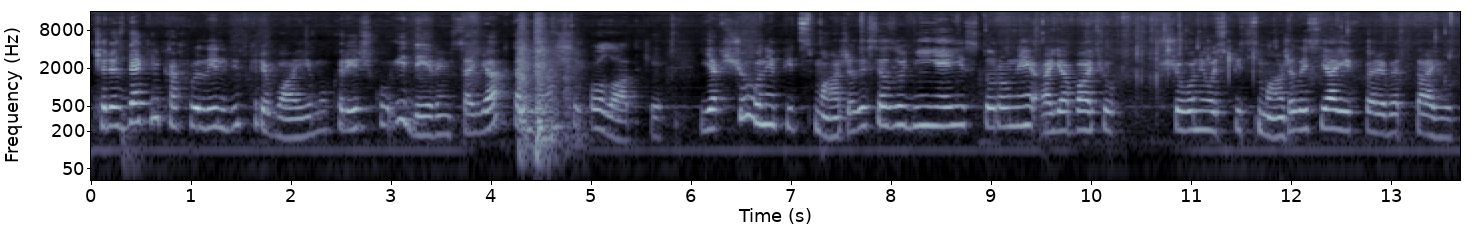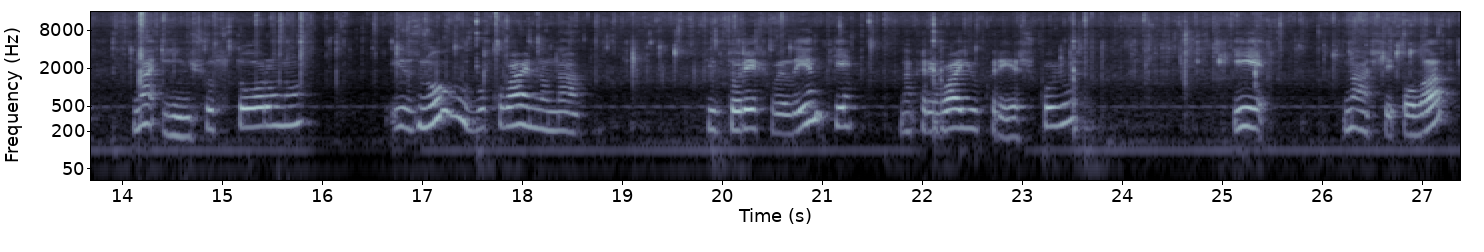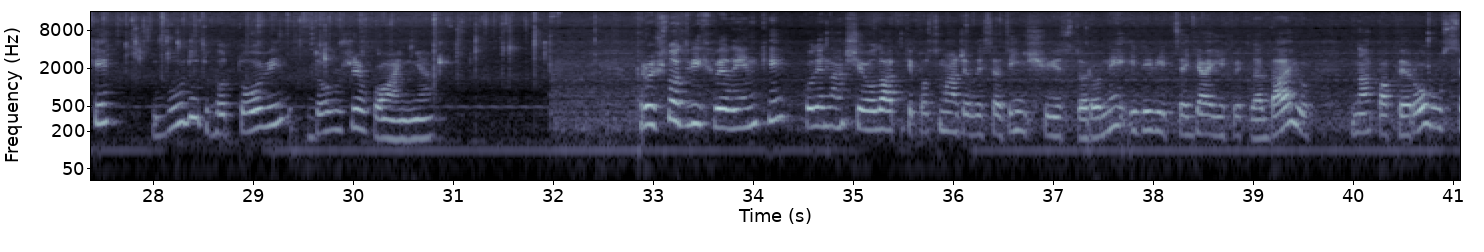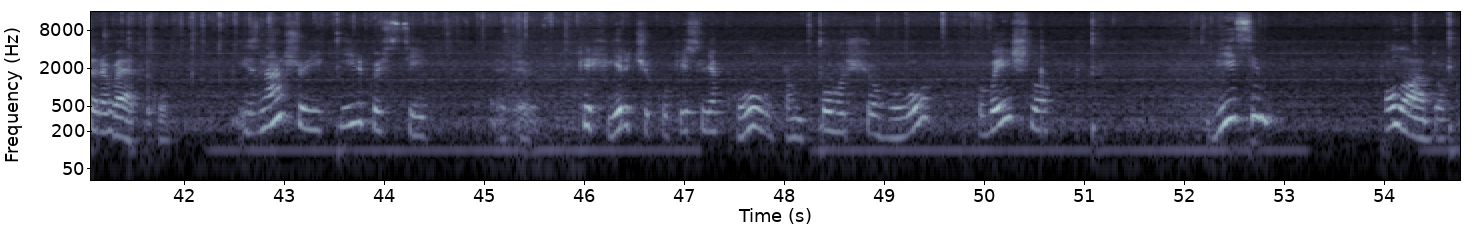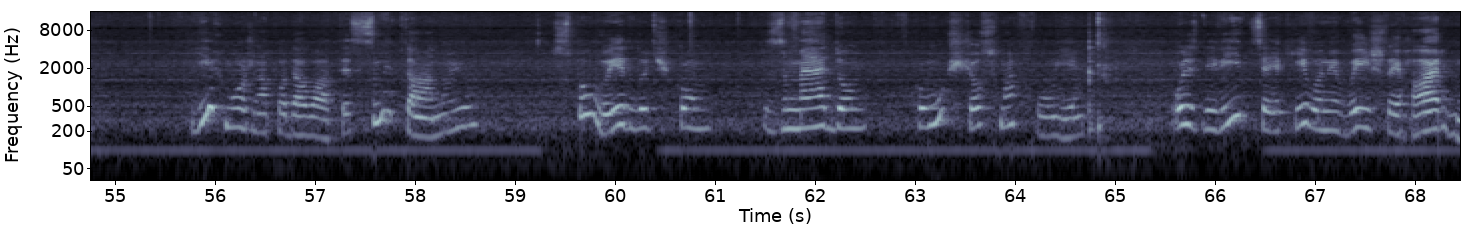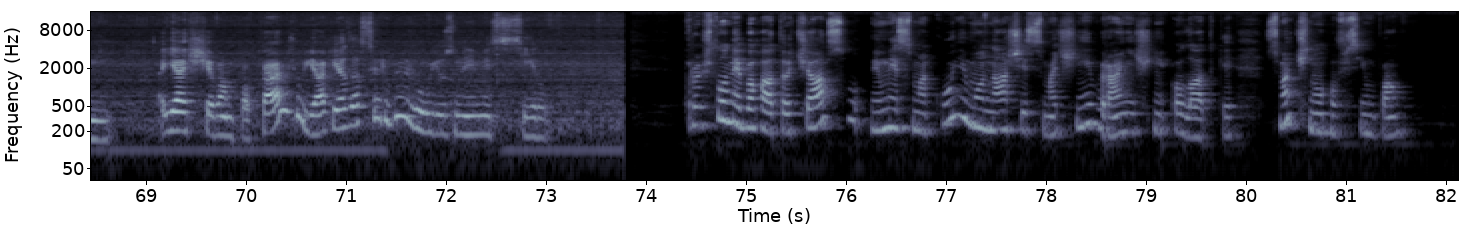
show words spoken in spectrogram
Через декілька хвилин відкриваємо кришку і дивимося, як там наші оладки. Якщо вони підсмажилися з однієї сторони, а я бачу, що вони ось підсмажились, я їх перевертаю на іншу сторону. І знову буквально на півтори хвилинки накриваю кришкою. І наші оладки будуть готові до вживання. Пройшло дві хвилинки, коли наші оладки посмажилися з іншої сторони. І дивіться, я їх викладаю на паперову серветку. Із нашої кількості кефірчику, кисляку, там в кого що було, вийшло 8 оладок. Їх можна подавати з сметаною, з повидлочком, з медом, кому що смакує. Ось дивіться, які вони вийшли гарні. А я ще вам покажу, як я засервірую з ними стіл. Пройшло небагато часу, і ми смакуємо наші смачні вранішні оладки. Смачного всім вам!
